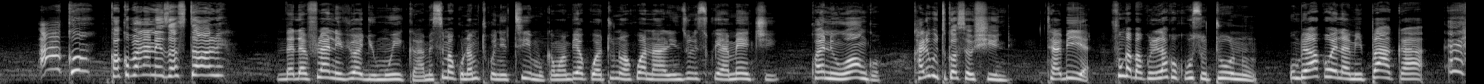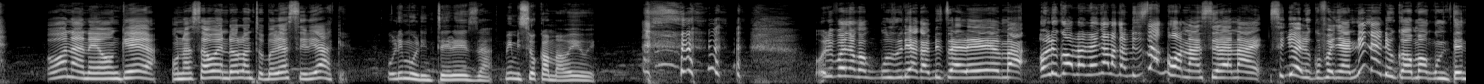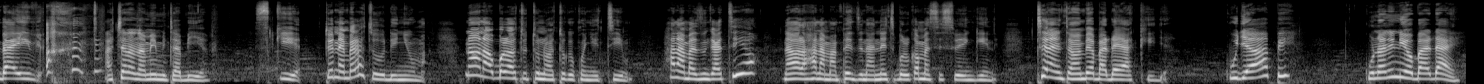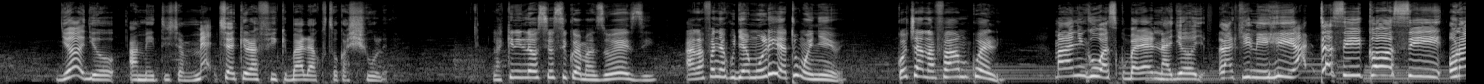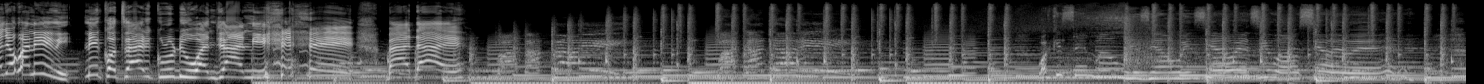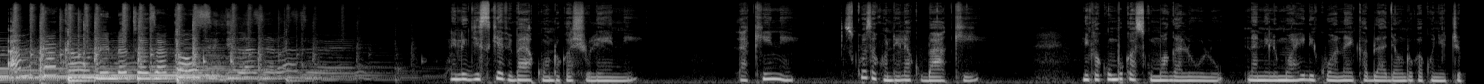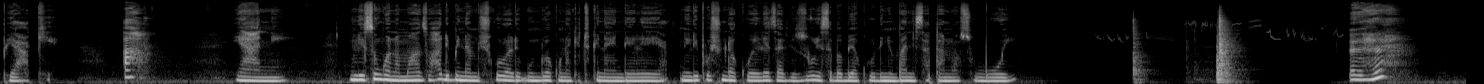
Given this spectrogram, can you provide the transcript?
Ako, kupana nani hizo story? Mdada fulani hivyo ajumuika amesema kuna mtu kwenye timu kamwambia kuwa Tunu hakuwa na hali nzuri siku ya mechi. Kwani uongo? Karibu tukose ushindi. Tabia, funga bakuli lako kuhusu Tunu. Umbe wako we na mipaka. Ona anayeongea, unasahau ndio ntobolea siri yake. Ulimi uliniteleza. Mimi sio kama wewe. Ulifanya kwa kukusudia kabisa Rehema. Ulikuwa unalengana kabisa kwa una hasira naye. Sijui alikufanya nini hadi ukaamua kumtenda hivyo. Achana na mimi tabia. Sikia, twende mbele turudi nyuma. Naona bora tu watoke kwenye timu. Hana mazingatio na wala hana mapenzi na netball kama sisi wengine. Tena nitamwambia baadaye akija. Kuja wapi? Kuna nini yo baadaye? Jojo ameitisha mechi ya kirafiki baada ya kutoka shule. Lakini leo sio siku ya mazoezi. Anafanya kujamulia tu mwenyewe. Kocha anafahamu kweli? Mara nyingi huwa sikubaliani na Jojo, lakini hii sikosi. Unajua kwa nini? Niko tayari kurudi uwanjani baadaye. Wakisema wezi hawezi hawezi wao sio wewe. Amka kaunde ndoto zako usijilazelaze. Nilijisikia vibaya kuondoka shuleni, lakini sikuweza kuendelea kubaki. Nikakumbuka sikumwaga Lulu na nilimwahidi kuwa naye kabla hajaondoka kwenye trip yake. Ah, yani nilisongwa na mawazo hadi bila mshukuru aligundua kuna kitu kinaendelea niliposhindwa kueleza vizuri sababu ya kurudi nyumbani saa tano asubuhi. Ehe,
